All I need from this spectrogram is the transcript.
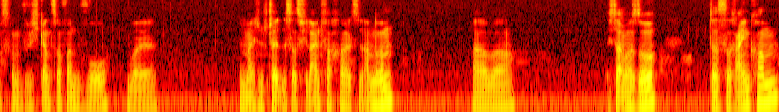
es kommt wirklich ganz drauf an, wo, weil in manchen Städten ist das viel einfacher als in anderen. Aber ich sag mal so, das Reinkommen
